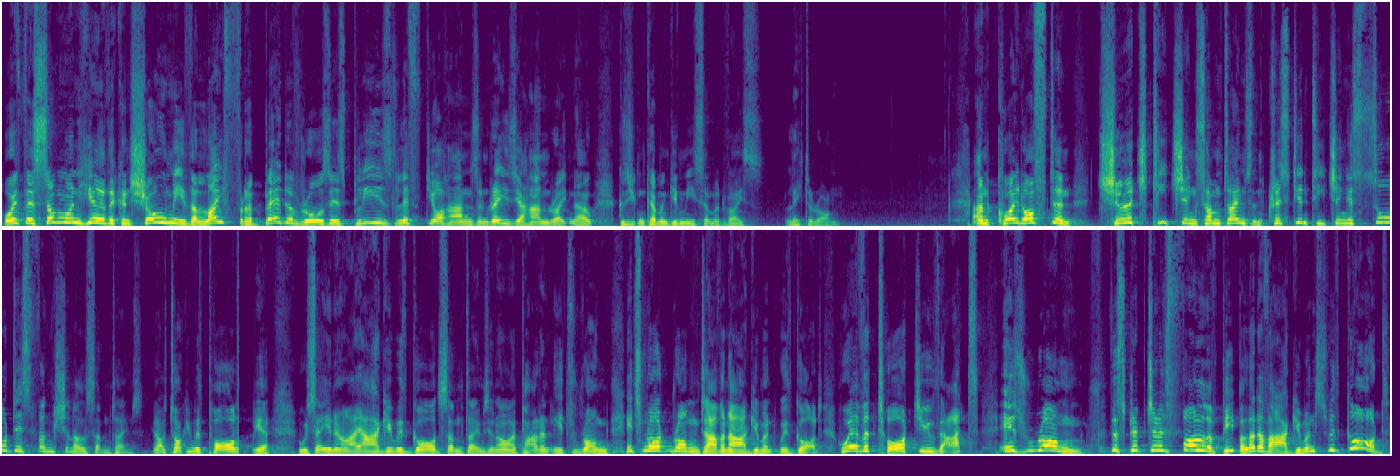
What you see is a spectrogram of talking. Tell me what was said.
Or if there's someone here that can show me the life for a bed of roses, please lift your hands and raise your hand right now because you can come and give me some advice later on. And quite often, church teaching sometimes and Christian teaching is so dysfunctional sometimes. You know, I was talking with Paul earlier, who say, you know, I argue with God sometimes. You know, apparently it's wrong. It's not wrong to have an argument with God. Whoever taught you that is wrong. The scripture is full of people that have arguments with God.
